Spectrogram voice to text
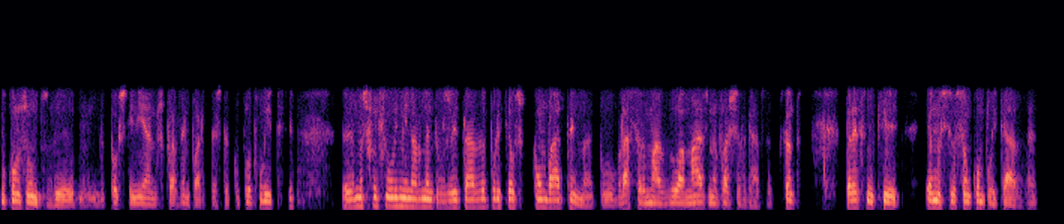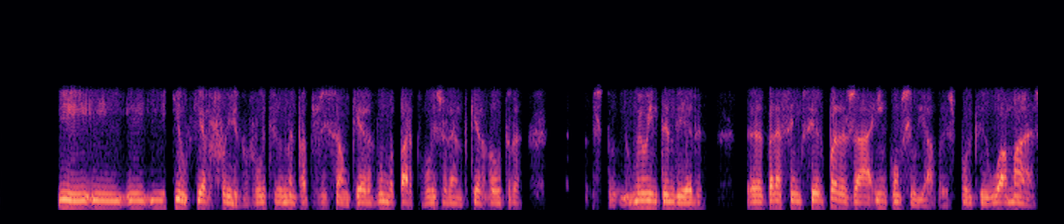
do conjunto de, de palestinianos que fazem parte desta cúpula política, mas foi liminarmente rejeitada por aqueles que combatem, é? pelo braço armado do Hamas na faixa de Gaza. Portanto, parece-me que é uma situação complicada e, e, e, aquilo que é referido relativamente à posição, quer de uma parte beligerante, quer da outra, isto, no meu entender, uh, parecem ser para já inconciliáveis, porque o Hamas,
